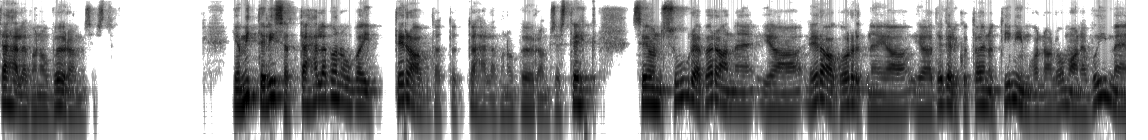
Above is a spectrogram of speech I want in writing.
tähelepanu pööramisest ja mitte lihtsalt tähelepanu, vaid teravdatud tähelepanu pööramisest ehk see on suurepärane ja erakordne ja, ja tegelikult ainult inimkonnale omane võime.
